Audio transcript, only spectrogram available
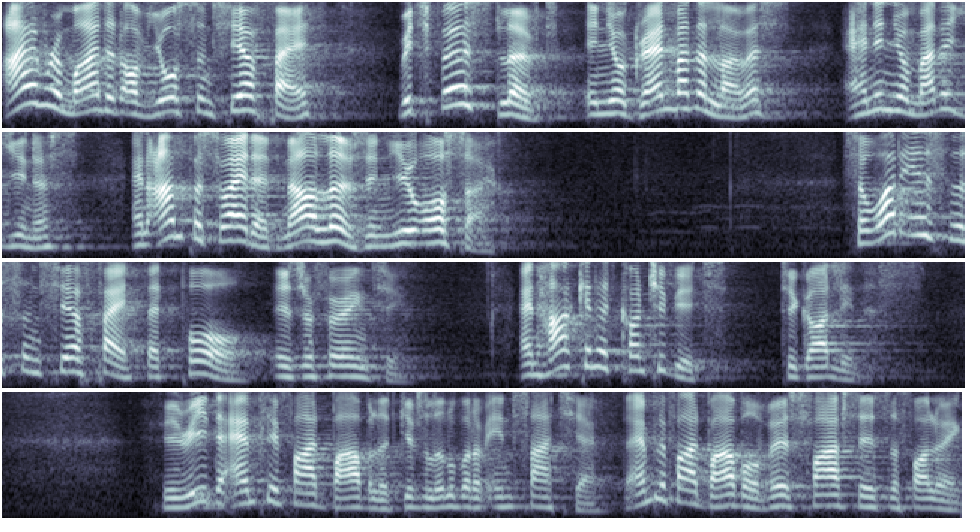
I am reminded of your sincere faith, which first lived in your grandmother Lois and in your mother Eunice, and I'm persuaded now lives in you also. So, what is the sincere faith that Paul is referring to? And how can it contribute to godliness? If you read the Amplified Bible, it gives a little bit of insight here. The Amplified Bible, verse 5 says the following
